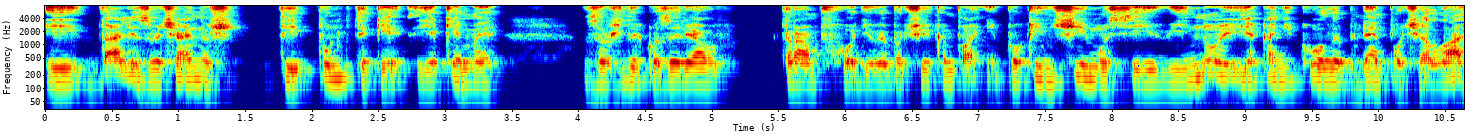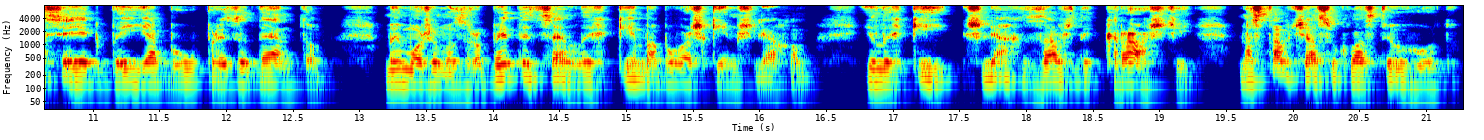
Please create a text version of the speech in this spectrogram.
І далі, звичайно ж, ті пунктики, якими завжди козиряв Трамп в ході виборчої кампанії. Покінчимо з цією війною, яка ніколи б не почалася, якби я був президентом. Ми можемо зробити це легким або важким шляхом. І легкий шлях завжди кращий. Настав час укласти угоду.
